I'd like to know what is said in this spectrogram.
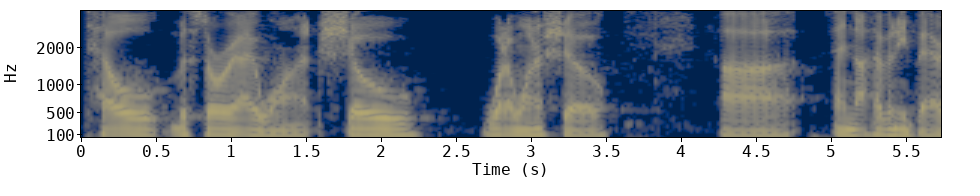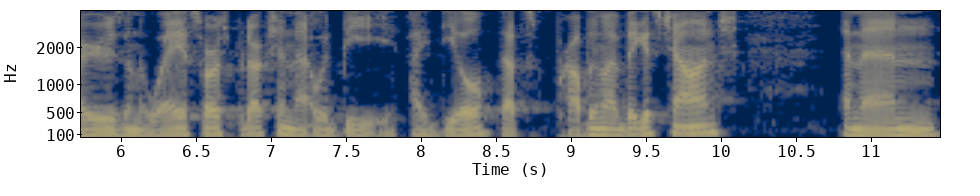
tell the story I want, show what I want to show, uh, and not have any barriers in the way far as production, that would be ideal. That's probably my biggest challenge. And then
